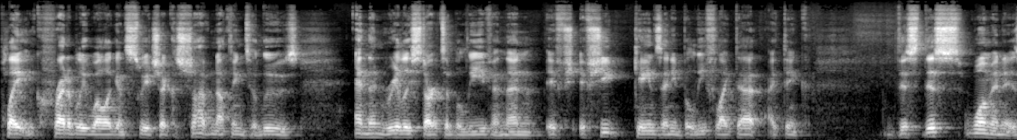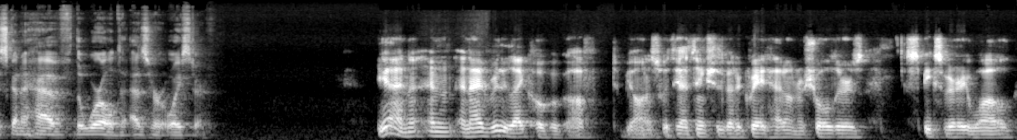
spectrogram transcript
play incredibly well against Swiatek because she'll have nothing to lose, and then really start to believe. And then if if she gains any belief like that, I think this this woman is going to have the world as her oyster. Yeah, and and and I really like Coco Gauff. To be honest with you, I think she's got a great head on her shoulders. Speaks very well,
